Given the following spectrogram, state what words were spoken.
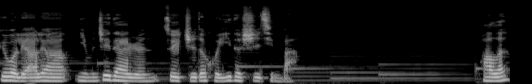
给我聊聊你们这代人最值得回忆的事情吧。好了，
